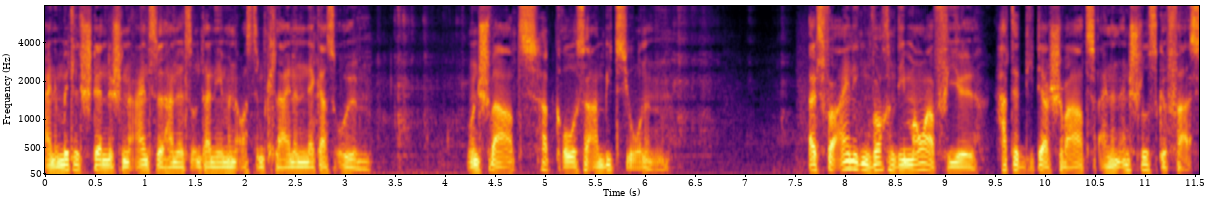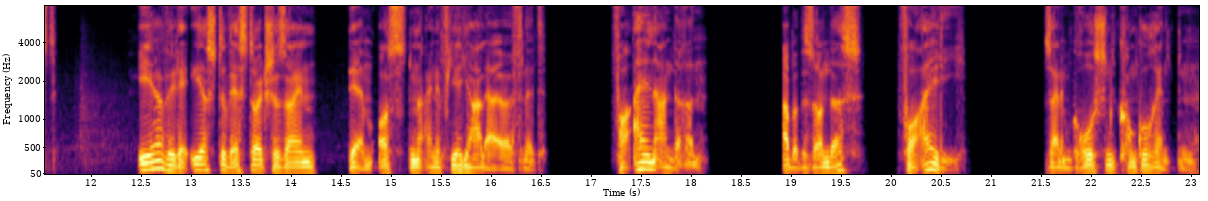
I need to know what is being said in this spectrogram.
einem mittelständischen Einzelhandelsunternehmen aus dem kleinen Neckars-Ulm. Und Schwarz hat große Ambitionen. Als vor einigen Wochen die Mauer fiel, hatte Dieter Schwarz einen Entschluss gefasst. Er will der erste Westdeutsche sein, der im Osten eine Filiale eröffnet. Vor allen anderen. Aber besonders vor Aldi, seinem großen Konkurrenten.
